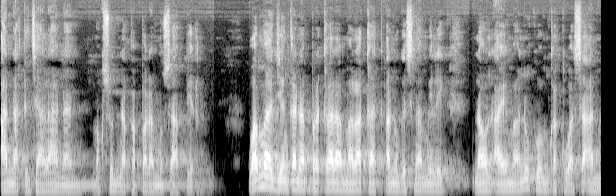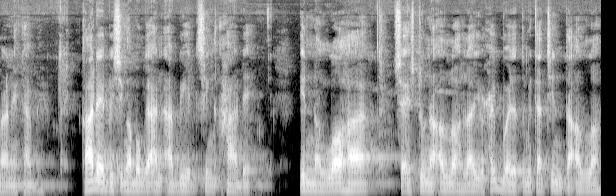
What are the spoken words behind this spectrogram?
anak jalanan maksudna ka para musafir. Wama jeung kana perkara malakat anu geus ngamilik naon aimanukum kakuasaan maneh kabeh. Kade bisi ngabogaan abid sing hade. Innallaha saestuna Allah la yuhibbu atamika cinta Allah.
